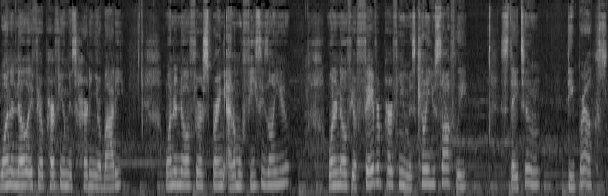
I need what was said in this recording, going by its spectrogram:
Want to know if your perfume is hurting your body? Want to know if you're spraying animal feces on you? Want to know if your favorite perfume is killing you softly? Stay tuned. Deep breaths.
